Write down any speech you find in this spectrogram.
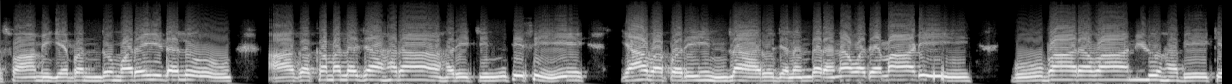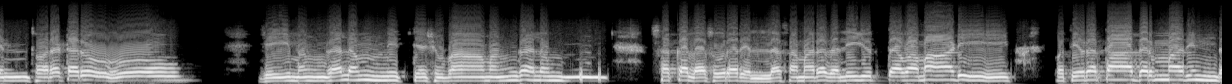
ಸ್ವಾಮಿಗೆ ಬಂದು ಮೊರೆಯಿಡಲು ಆಗ ಕಮಲಜಹರ ಹರಿ ಚಿಂತಿಸಿ, ಯಾವ ಪರಿಯಿಂದ್ಲಾರು ಜಲಂಧರನ ವಧೆ ಮಾಡಿ ಭೂಭಾರವ ನಿಳುಹಬೇಕೆಂದೊರಟರೋ ಜೈ ಮಂಗಲಂ ನಿತ್ಯ ಶುಭ ಮಂಗಲಂ ಸಕಲ ಸುರರೆಲ್ಲ ಸಮರದಲ್ಲಿ ಯುದ್ಧವ ಮಾಡಿ ಪತಿವ್ರತ ಧರ್ಮದಿಂದ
